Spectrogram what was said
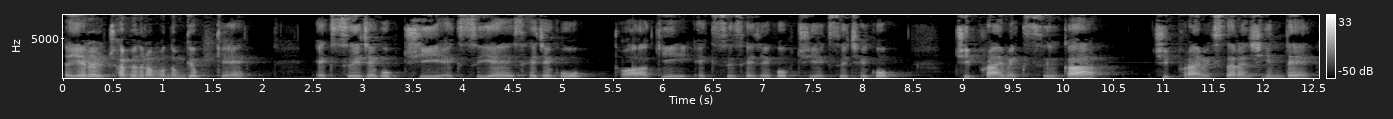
자 얘를 좌변으로 한번 넘겨볼게. X제곱 gx의 세제곱 더하기 x세제곱 gx제곱 g'x가 g'x다라는 식인데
